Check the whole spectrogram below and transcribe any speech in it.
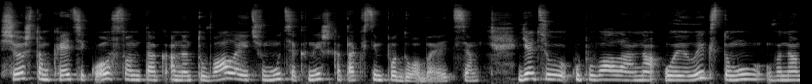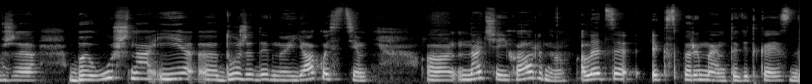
що ж там Кеті Колсон так анотувала і чому ця книжка так всім подобається. Я цю купувала на OLX, тому вона вже беушна і е, дуже дивної якості. Наче й гарна, але це експерименти від КСД.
